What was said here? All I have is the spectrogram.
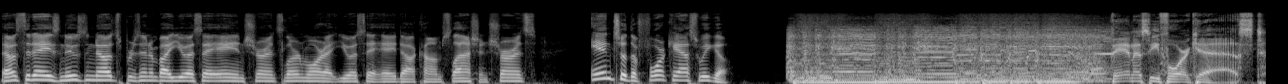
That was today's news and notes presented by USAA Insurance. Learn more at usaa.com slash insurance. Into the forecast we go. Fantasy Forecast.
